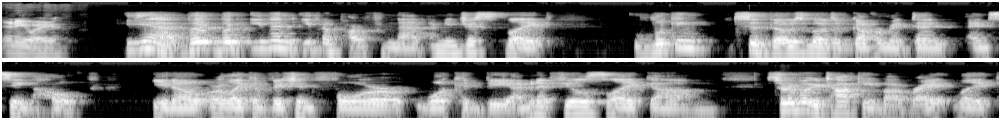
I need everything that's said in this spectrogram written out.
anyway. Yeah, but but even even apart from that, I mean, just like looking to those modes of government and and seeing hope, you know, or like a vision for what could be. I mean, it feels like um, sort of what you're talking about, right? Like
